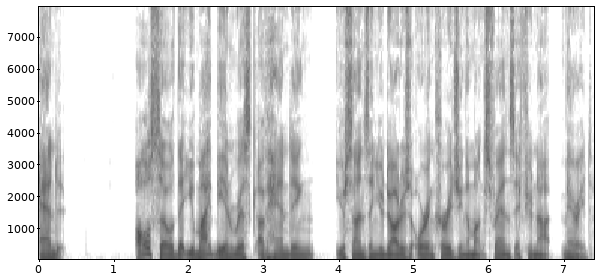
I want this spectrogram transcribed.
and also, that you might be in risk of handing your sons and your daughters or encouraging amongst friends if you're not married.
